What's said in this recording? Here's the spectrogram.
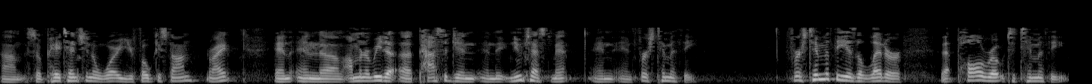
Um, so pay attention to where you're focused on, right? And, and um, I'm going to read a, a passage in, in, the New Testament in, in 1 Timothy. 1 Timothy is a letter that Paul wrote to Timothy.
